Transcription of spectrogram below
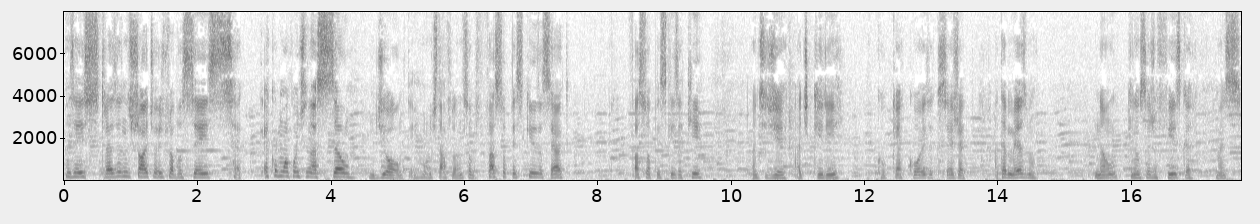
Mas é isso, trazendo o shot hoje para vocês. É, é, como uma continuação de ontem, onde estava falando sobre faça sua pesquisa, certo? Faça sua pesquisa aqui antes de adquirir qualquer coisa que seja, até mesmo não que não seja física, mas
